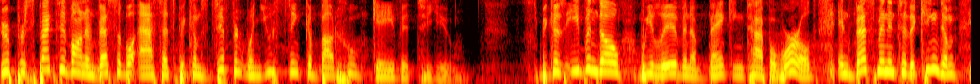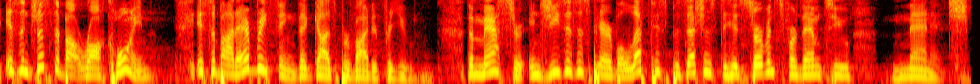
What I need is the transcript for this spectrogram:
Your perspective on investable assets becomes different when you think about who gave it to you. Because even though we live in a banking type of world, investment into the kingdom isn't just about raw coin, it's about everything that God's provided for you. The master in Jesus' parable left his possessions to his servants for them to manage.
